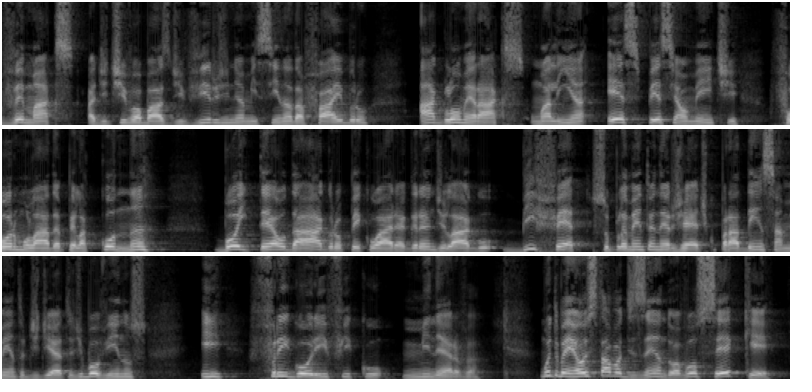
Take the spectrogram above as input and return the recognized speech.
Vmax, aditivo à base de virgem amicina da Fibro, Aglomerax, uma linha especialmente formulada pela Conan, Boitel da Agropecuária Grande Lago, Bifet, suplemento energético para adensamento de dieta de bovinos e frigorífico Minerva. Muito bem, eu estava dizendo a você que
